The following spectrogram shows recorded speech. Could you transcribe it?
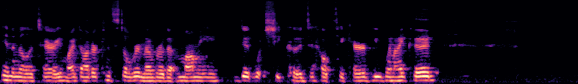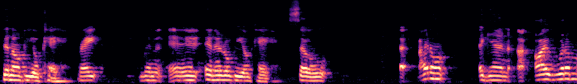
in the military, my daughter can still remember that mommy did what she could to help take care of you when I could then I'll be okay, right? Then and it'll be okay. So I don't. Again, I, I what I'm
